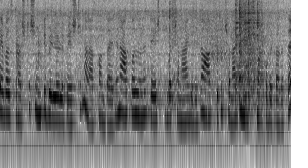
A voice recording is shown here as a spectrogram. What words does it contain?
ಟೇಬಲ್ ಸ್ಪೂನ್ ಅಷ್ಟು ಶುಂಠಿ ಬೆಳ್ಳುಳ್ಳಿ ಪೇಸ್ಟ್ ನಾನು ಹಾಕ್ಕೊತಾ ಇದ್ದೀನಿ. ಹಾಕೋದ್ರಿಂದ ಟೇಸ್ಟ್ ತುಂಬ ಚೆನ್ನಾಗಿರುತ್ತೆ. ಹಾಕ್ಬಿಟ್ಟು ಚೆನ್ನಾಗಿ ಮಿಕ್ಸ್ ಮಾಡ್ಕೋಬೇಕಾಗತ್ತೆ.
